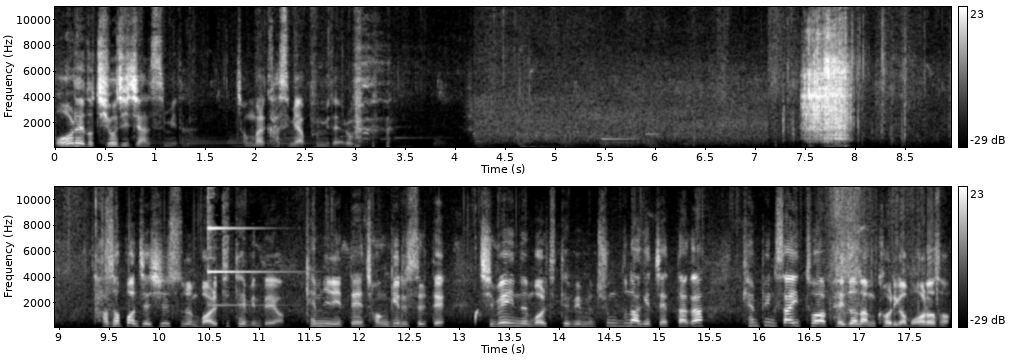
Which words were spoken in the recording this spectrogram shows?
뭘 해도 지워지지 않습니다. 정말 가슴이 아픕니다, 여러분. 다섯 번째 실수는 멀티탭인데요. 캠리니 때 전기를 쓸 때 집에 있는 멀티탭이면 충분하겠지 했다가 캠핑 사이트와 배전함 거리가 멀어서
